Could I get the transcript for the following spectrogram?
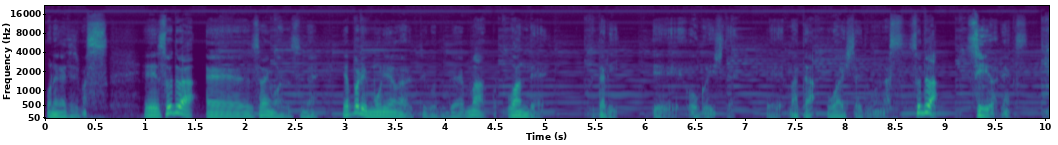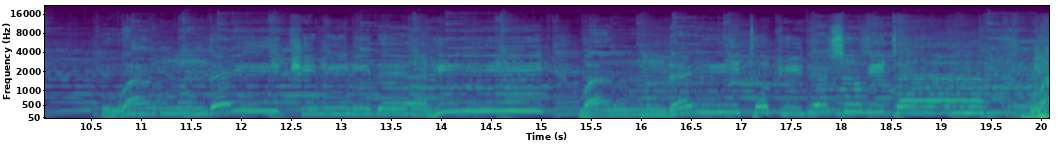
お願いいたします、えー、それでは、えー、最後はですねやっぱり盛り上がるということでまあワンデー2人、えー、お送りして、えー、またお会いしたいと思います。それでは See you next One day 君に出会い One day 時が過ぎた One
